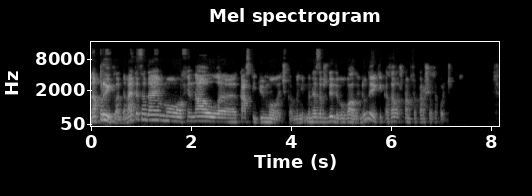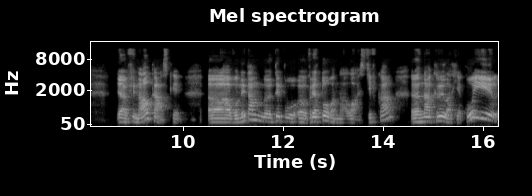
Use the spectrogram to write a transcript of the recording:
Наприклад, давайте згадаємо фінал казки Дюймовочка. Мене завжди дивували люди, які казали, що там все хорошо закінчилось. Е, Фінал казки. е, Вони там, е, типу, врятована ластівка, на крилах якої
